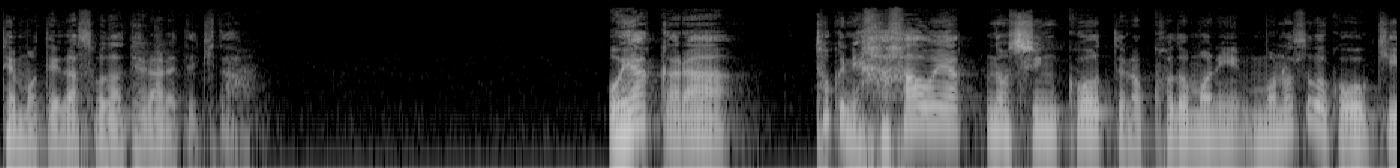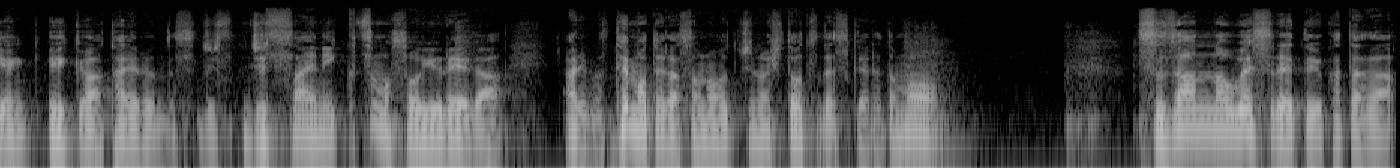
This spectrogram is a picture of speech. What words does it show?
テモテが育てられてきた。親から特に母親の信仰っていうのは子供にものすごく大きい影響を与えるんです。実際にいくつもそういう例があります。テモテがそのうちの一つですけれどもスザンナ・ウェスレーという方が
